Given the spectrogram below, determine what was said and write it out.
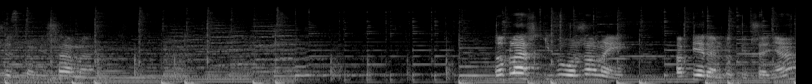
Wszystko mieszamy. Do blaszki wyłożonej papierem do pieczenia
